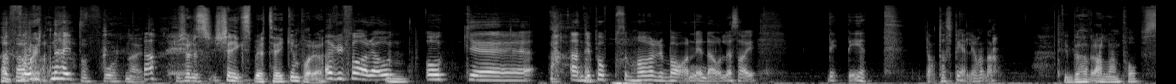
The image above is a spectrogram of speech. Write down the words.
På Fortnite. På Fortnite. Du körde Shakespeare-taken på det. Ja, vi fara och, Mm. och eh, André Pop som har barn i åldern sa ju det, det är ett dataspel Johanna. Vi behöver alla en pops.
